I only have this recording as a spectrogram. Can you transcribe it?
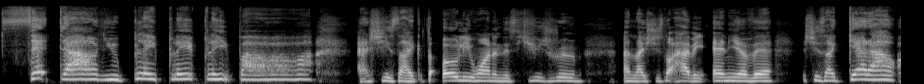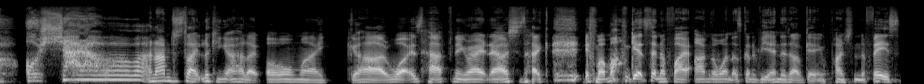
Sit down, you bleep, bleep, bleep, blah, blah, blah. And she's like the only one in this huge room. And like, she's not having any of it. She's like, get out or shut up. And I'm just like looking at her like, oh my God, what is happening right now? She's like, if my mom gets in a fight, I'm the one that's going to be ended up getting punched in the face.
